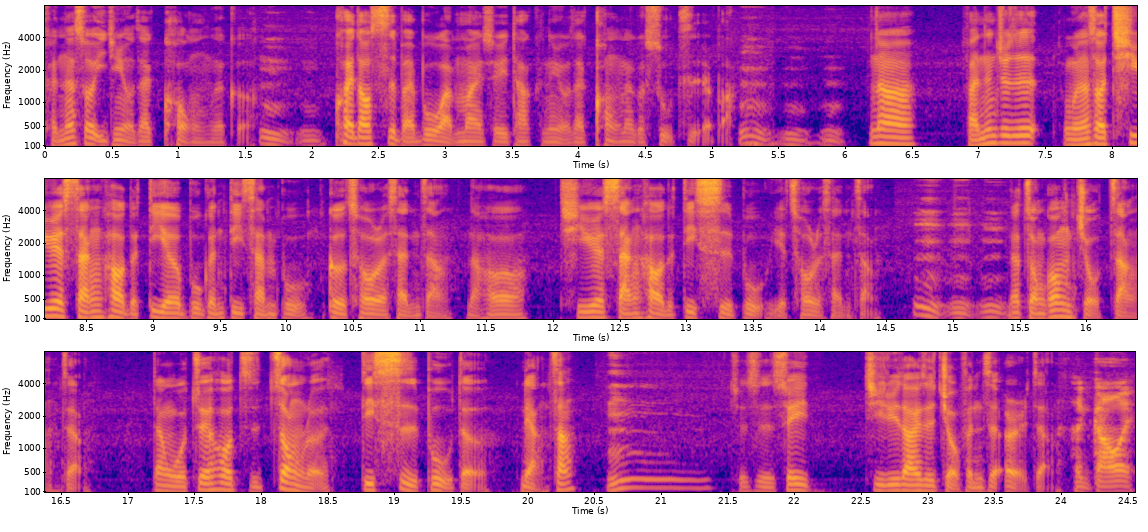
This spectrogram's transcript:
可能那时候已经有在控那个嗯嗯。快到四百部完卖，所以他可能有在控那个数字了吧。嗯嗯嗯。那反正就是我那时候七月三号的第二部跟第三部各抽了三张，然后七月三号的第四部也抽了三张，嗯嗯嗯，那总共九张这样。但我最后只中了第四部的两张，嗯。就是所以几率大概是九分之二这样。很高哎，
